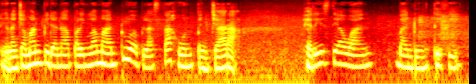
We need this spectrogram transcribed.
dengan ancaman pidana paling lama 12 tahun penjara. Heri Setiawan, Bandung TV.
